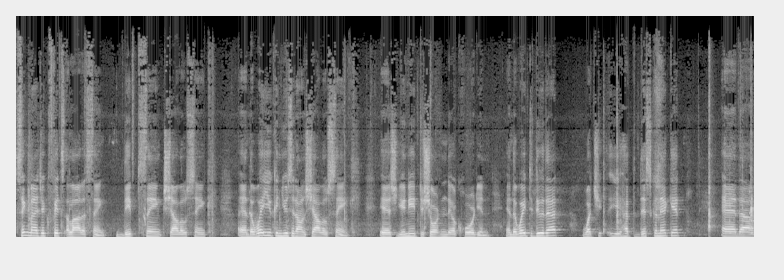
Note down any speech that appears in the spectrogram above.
Sink Magic fits a lot of sink. Deep sink, shallow sink. And the way you can use it on shallow sink is you need to shorten the accordion. And the way to do that, what you, you have to disconnect it and uh,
